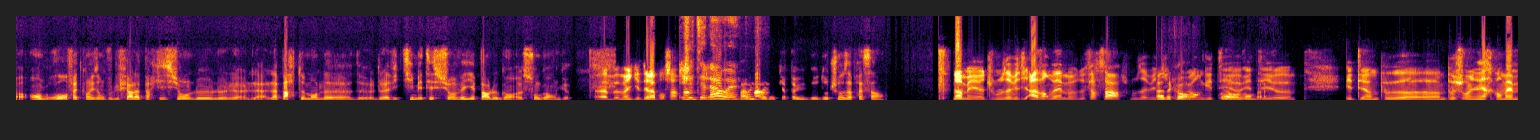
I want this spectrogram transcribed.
Alors, en gros, en fait, quand ils ont voulu faire la perquisition, le- le- la- l'appartement de, la- de- de la victime était surveillé par le gang, son gang. Ah bah Mike était là pour ça. J'étais là, ouais. Ah oui, bah, donc il n'y a pas eu d'autres choses après ça. hein. Non mais tu nous avais dit avant même de faire ça, tu nous avais Ah, dit que gang était, Ouais, euh, bah. était, euh, était un peu euh, un peu sur les nerfs quand même.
